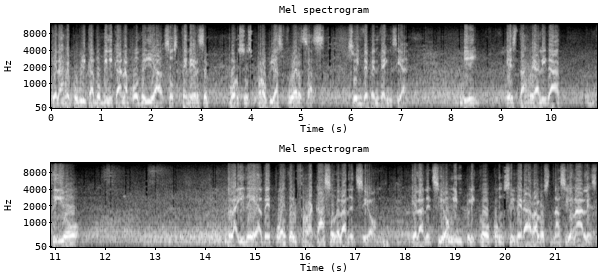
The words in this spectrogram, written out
que la República Dominicana podía sostenerse por sus propias fuerzas su independencia. Y esta realidad dio la idea después del fracaso de la anexión que la anexión implicó considerar a los nacionales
